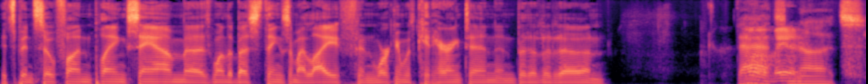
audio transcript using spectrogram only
it's been so fun playing Sam uh, as one of the best things in my life and working with Kit Harington and da da da da. And That's man. nuts.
